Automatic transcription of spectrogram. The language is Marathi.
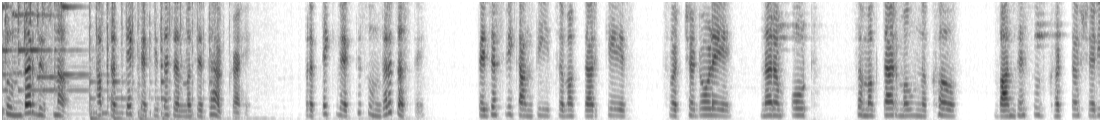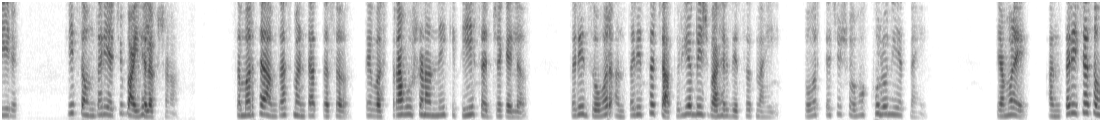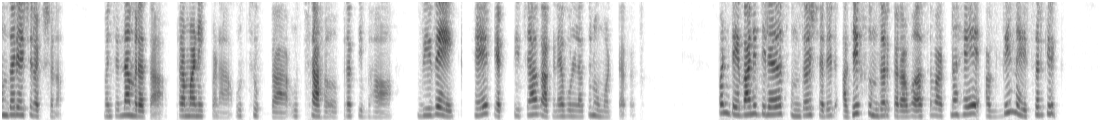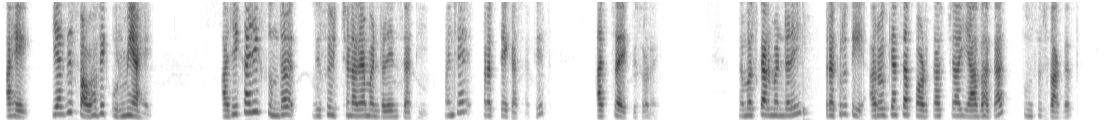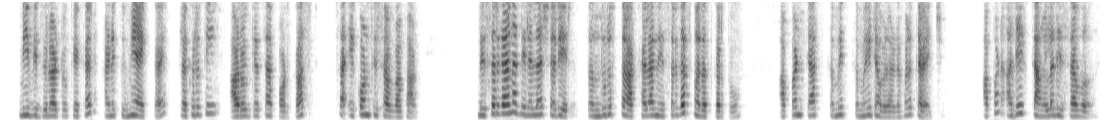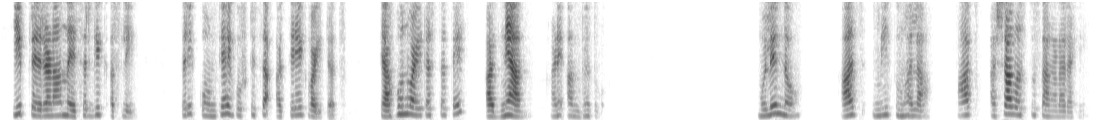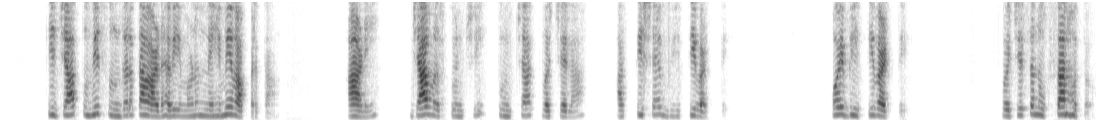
सुंदर दिसणं हा प्रत्येक व्यक्तीचा जन्मसिद्ध हक्क आहे. प्रत्येक व्यक्ती सुंदरच असते. तेजस्वी कांती चमकदार केस स्वच्छ डोळे नरम ओठ चमकदार मऊ नख बांधेसूद घट्ट शरीर ही सौंदर्याची बाह्य लक्षणं. समर्थ रामदास म्हणतात तसं ते वस्त्राभूषणांनी कितीही सज्ज केलं तरी जोवर अंतरीचं चातुर्य बीज बाहेर दिसत नाही तोवर त्याची शोभा खुलून येत नाही. त्यामुळे अंतरीच्या सौंदर्याची लक्षणं म्हणजे नम्रता प्रामाणिकपणा उत्सुकता उत्साह प्रतिभा विवेक हे व्यक्तीच्या वागण्या बोलण्यातून उमटतातच. पण देवाने दिलेलं सुंदर शरीर अधिक सुंदर करावं असं वाटणं हे अगदी नैसर्गिक आहे ही अगदी स्वाभाविक उर्मी आहे. अधिकाधिक सुंदर दिसू इच्छिणाऱ्या मंडळींसाठी म्हणजे प्रत्येकासाठीच आजचा एपिसोड आहे. नमस्कार मंडळी प्रकृती आरोग्याचा पॉडकास्टच्या या भागात तुमचं स्वागत. मी विदुला टोकेकर आणि तुम्ही ऐकताय प्रकृती आरोग्याचा पॉडकास्टचा एकोणतीसावा भाग. निसर्गानं दिलेलं शरीर तंदुरुस्त राखायला निसर्गच मदत करतो. आपण त्यात कमीत कमी ढवळाढवळ करायची. आपण अधिक चांगलं दिसावं ही प्रेरणा नैसर्गिक असली तरी कोणत्याही गोष्टीचा अतिरेक वाईटच. त्याहून वाईट असतं ते अज्ञान आणि अंधत्व. मुलींनो आज मी तुम्हाला पाच अशा वस्तू सांगणार आहे. की ज्या तुम्ही सुंदरता वाढावी म्हणून नेहमी वापरता आणि ज्या वस्तूंची तुमच्या त्वचेला अतिशय भीती वाटते. होय भीती वाटते. त्वचेचं नुकसान होतं.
